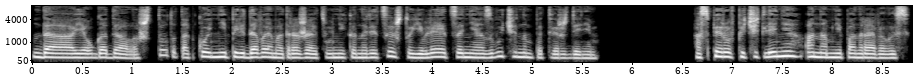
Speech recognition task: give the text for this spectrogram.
Да, я угадала. Что-то такое непередаваемо отражается у Ника на лице, что является неозвученным подтверждением. А с первого впечатления она мне понравилась,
